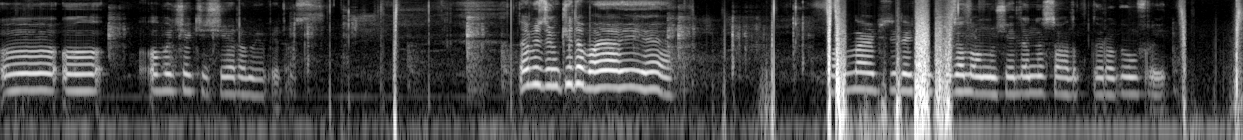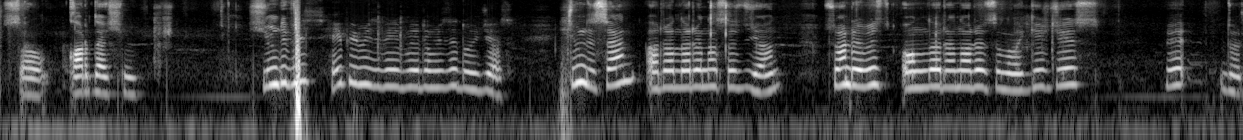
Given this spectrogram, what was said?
O o o bıçak işe yaramıyor biraz. Da bizimki de bayağı iyi ya. Vallahi hepsi de çok güzel olmuş. Ellerine sağlık Dragon Fruit. Sağ ol kardeşim. Şimdi biz hepimiz birbirimize duyacağız. Şimdi sen aralarına sızacaksın. Sonra biz onların arasına gireceğiz. Ve dur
